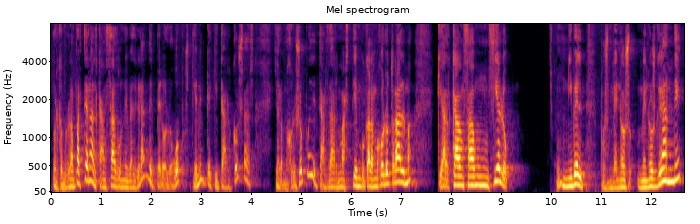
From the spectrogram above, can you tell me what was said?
porque por una parte han alcanzado un nivel grande, pero luego pues tienen que quitar cosas y a lo mejor eso puede tardar más tiempo que a lo mejor otra alma que alcanza un cielo, un nivel pues menos, menos grande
